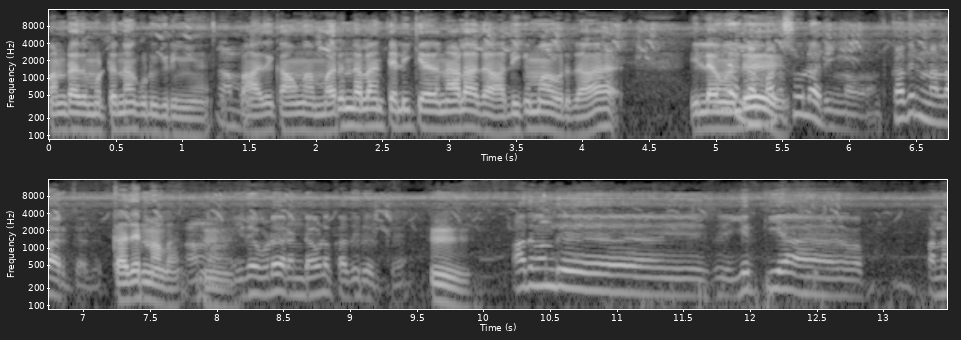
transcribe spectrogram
பண்றது மட்டும் தான் கொடுக்குறீங்க அதுக்கு அவங்க மருந்தெல்லாம் தெளிக்கிறதுனால அது அதிகமா வருதா? இல்ல வந்து மகசூல் அதிகமா வரும். கதிர் நல்லா இருக்காது. கதிர்னால ஆமா இதை விட ரெண்டு எவ்வளவு கதிர் இருக்கு. அது வந்து இயற்கையா பண்ண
